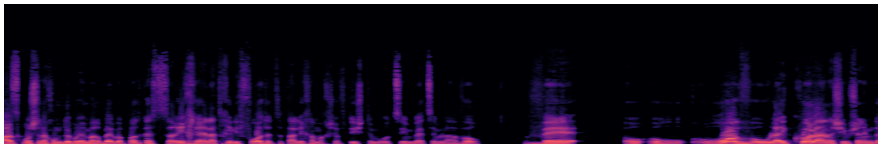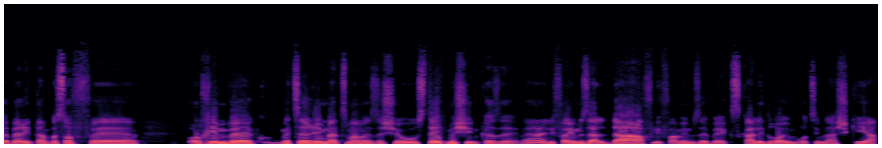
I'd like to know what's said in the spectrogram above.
ואז כמו שאנחנו מדברים הרבה בפודקאסט, צריך אה, להתחיל לפרוט את התהליך המחשבתי שאתם רוצים בעצם לעבור. ורוב, או אולי כל האנשים שאני מדבר איתם, בסוף אה, הולכים ומציירים לעצמם איזשהו state machine כזה. אה, לפעמים זה על דף, לפעמים זה באקסקלידרו, אם רוצים להשקיע,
